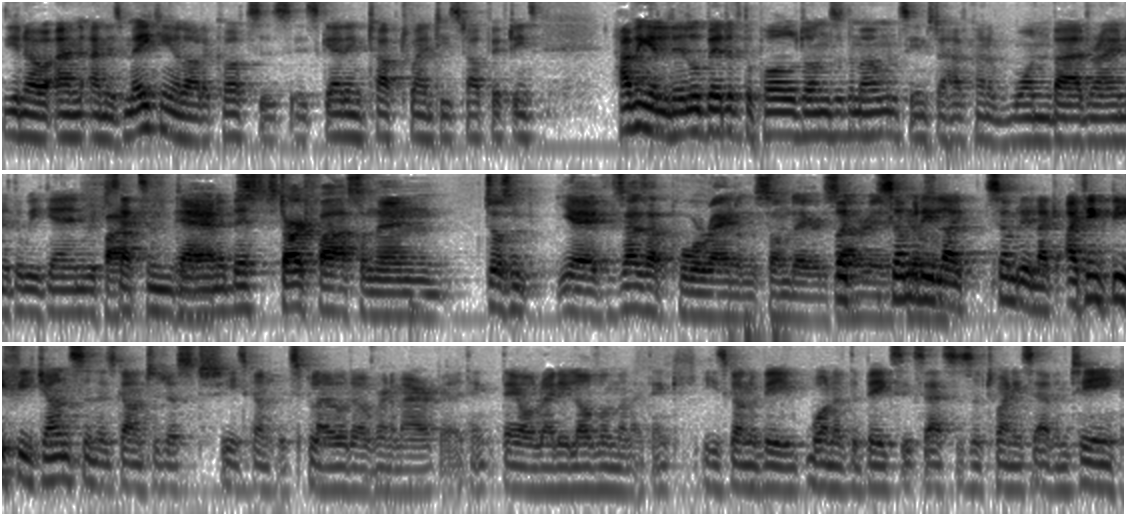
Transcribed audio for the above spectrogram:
you know, and, and is making a lot of cuts. Is is getting top twenties, top fifteens. Having a little bit of the Paul Dunnes at the moment seems to have kind of one bad round at the weekend, which Fa- sets him down yeah, a bit. Start fast and then doesn't. Yeah, it has that poor round on the Sunday or the Saturday. But it somebody like somebody like I think Beefy Johnson is going to just he's going to explode over in America. I think they already love him, and I think he's going to be one of the big successes of 2017.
